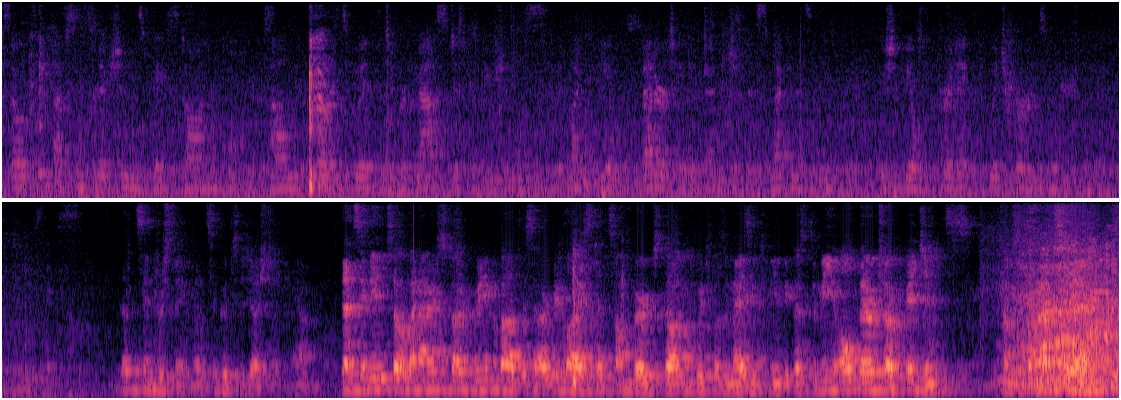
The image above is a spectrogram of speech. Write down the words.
So if we have some predictions based on um, birds with different mass distributions that might be able to better take advantage of this mechanism, we should be able to predict which birds would use this. That's interesting. That's a good suggestion. Yeah. That's indeed. So when I started reading about this, I realized that some birds don't, which was amazing to me because to me all birds are pigeons. from Amsterdam.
